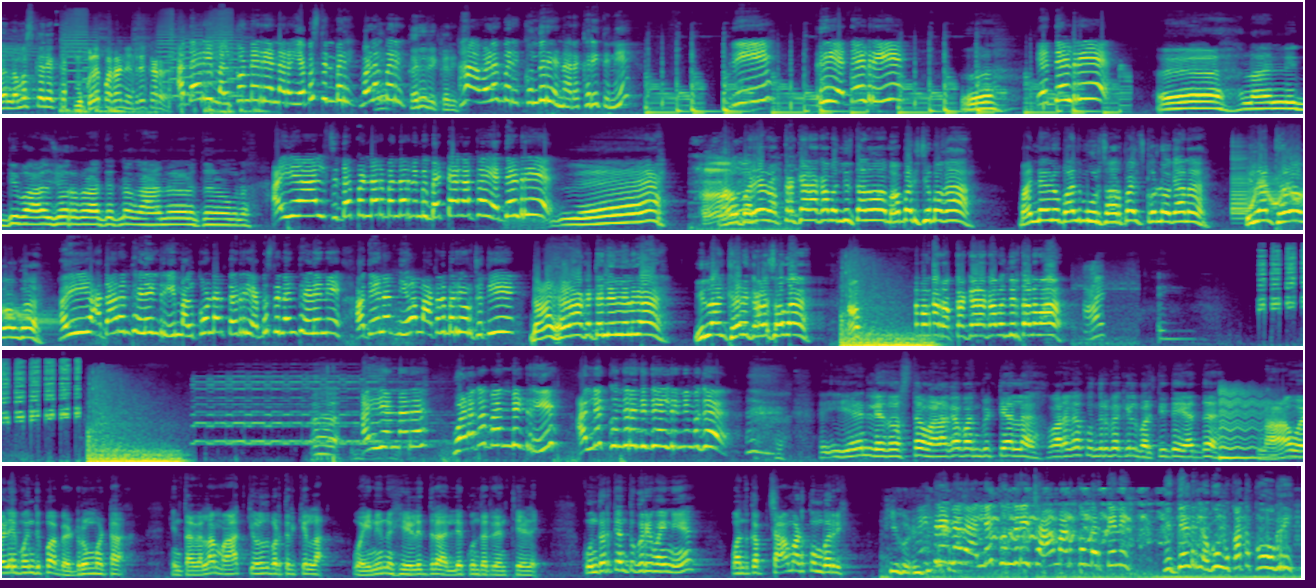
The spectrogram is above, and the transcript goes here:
ಹಾ, ನಮಸ್ಕಾರ ಅಕ್ಕ. ಮುಕ್ಕಳೆ ಪದ ನಿಲ್ರಿ ಕಾರ. ಅದಾರಿ ಮಲ್ಕೊಂಡೇರಿ ಅಣ್ಣಾರ. ಎಬಸ್ತೀನಿ ಬರ್ರಿ ಒಳಗ್ ಬರ್ರಿ. ಕರೀರಿ ಕರಿ ಹಾ ಒಳಗ್ ಬರ್ರಿ. ಕುಂದ್ರಿ ಅಣ್ಣಾರ ಕರಿತೀನಿ. ರೀ ರೀ ಎದ್ದೇಳ್ರಿ. ಎದ್ದೇಳ್ರಿ. ನಾನು ನಿದ್ದೆ ಭಾಳ ಜೋರ ಬರತೈತಿ ನಂಗೆ ಆಮೇಲೆ ಹೇಳ್ತೇನೆ ಅಯ್ಯ ಅಲ್ಲಿ ಸಿದ್ದಪ್ಪಣ್ಣಾರ್ ಬಂದಾರ ನಿಮ್ಗೆ ಬೆಟ್ಟ ಆಗಾಕ ಎದ್ದೇಳ್ರಿ. ಏ ನಾವು ಬರೇ ರೊಕ್ಕ ಕೇಳಾಕ ಮಾ ಬಡಿಸಿ ಮಗ. ಮೊನ್ನೆನು ಬಂದು ಮೂರು ಸಾವಿರ ರೂಪಾಯಿ ಇಸ್ಕೊಂಡು ಹೋಗ್ಯಾನ. ಇಲ್ಲ ಅಂತ ಹೇಳೋ ಅವಂಗ ಅಯ್ಯ ಅದಾರ ಅಂತ ಹೇಳೇನ್ರಿ ಮಲ್ಕೊಂಡಾರ ತಡ್ರಿ ಎಬಸ್ತೀನಿ ಅಂತ ಹೇಳೇನಿ. ಅದೇನಂತ ನೀವ ಮಾತಾಡ ಬರ್ರಿ ಅವ್ರ ಜೊತೆ. ನಾ ಹೇಳಾಕತ್ತಿಲ್ಲ ನಿನಗೆ ಇಲ್ಲ ಅಂತ ಹೇಳಿ ಕಳಿಸೋಗ ಮಗ ರೊಕ್ಕ ಕೇಳಕ ಬಂದಿರ್ತಾನವ. ಅಯ್ಯ ಅಣ್ಣಾರ ಒಳಗ ಬಂದ್ಬಿಟ್ರಿ ಅಲ್ಲೇ ಕುಂದ್ರದಿದ್ದೆ ಹೇಳ್ರಿ ನಿಮಗ. ಏನ್ಲೇ ದೋಸ್ತ ಒಳಗ ಬಂದ್ಬಿಟ್ಟೆ ಅಲ್ಲ ಹೊರಗ ಕುಂದ್ರಬೇಕಿಲ್ಲ ಬರ್ತಿದ್ದೆ ಎದ್ದ. ನಾ ಒಳ್ಳೆ ಬಂದಿಪ್ಪ ಬೆಡ್ರೂಮ್ ಮಟ್ಟ. ಇಂಥವೆಲ್ಲ ಮಾತು ಕೇಳೋದು ಬರ್ತಿರ್ಕಿಲ್ಲ. ವೈನಿನು ಹೇಳಿದ್ರ ಅಲ್ಲೇ ಕುಂದರ್ರಿ ಅಂತ ಹೇಳಿ ಕುಂದರ್ತಿ ಅಂತ ಗುರಿ ವೈನಿ ಒಂದು ಕಪ್ ಚಾ ಮಾಡ್ಕೊಂಬರ್ರಿ ಅಲ್ಲೇ ಕುಂದ್ರಿ ಚಾ ಮಾಡ್ಕೊಂಡ್ ಬರ್ತೇನೆ. ಎದ್ದೇಳ್ರಿ ಲಘು ಮುಖ ತಕ್ಕ ಹೋಗ್ರಿ.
